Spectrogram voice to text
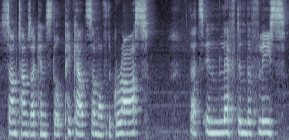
Sometimes I can still pick out some of the grass that's in left in the fleece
